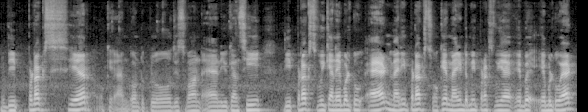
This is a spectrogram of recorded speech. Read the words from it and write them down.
the products here. Okay i'm going to close this one. And you can see the products. We can able to add many products. Okay many dummy products we are able, able to add.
